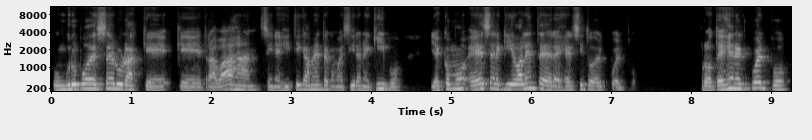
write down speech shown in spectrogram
un grupo de células que, que trabajan sinergísticamente, como decir, en equipo, y es como es el equivalente del ejército del cuerpo. Protegen el cuerpo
